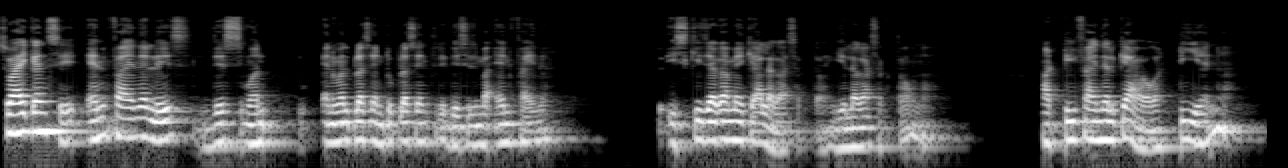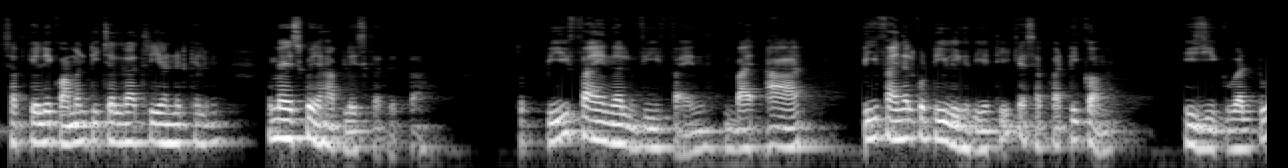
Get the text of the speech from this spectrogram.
So, I can say n final is this one n1 plus n2 plus n3 this is my n final. तो इसकी जगह मैं क्या लगा सकता हूँ? ये लगा सकता हूँ ना। और टी फाइनल क्या होगा? टी है ना। सबके लिए कॉमन टी चल रहा है थ्री हंड्रेड केल्विन तो मैं इसको यहाँ प्लेस कर देता हूँ। तो P final V final by R T final को टी लिख दिए, ठीक है? सबका T common is equal to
